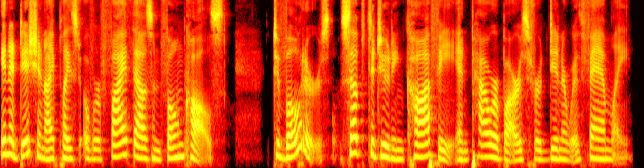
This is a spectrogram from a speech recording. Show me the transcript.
In addition, I placed over 5,000 phone calls to voters, substituting coffee and power bars for dinner with family.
